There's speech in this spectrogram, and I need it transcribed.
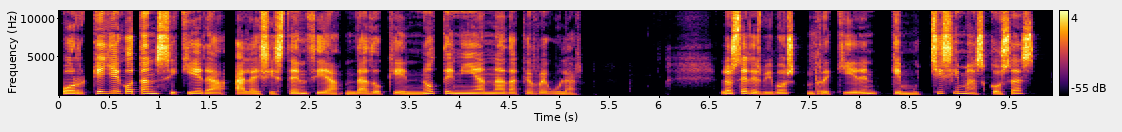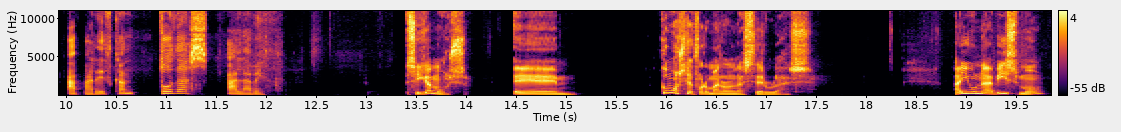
¿por qué llegó tan siquiera a la existencia dado que no tenía nada que regular? Los seres vivos requieren que muchísimas cosas aparezcan todas a la vez. Sigamos. Eh, ¿Cómo se formaron las células? Hay un abismo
